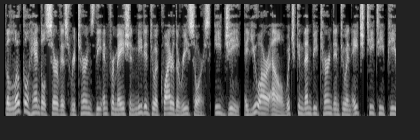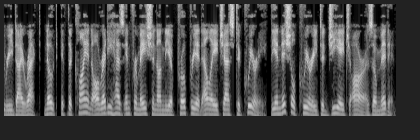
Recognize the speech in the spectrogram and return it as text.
The local handle service returns the information needed to acquire the resource, e.g., a URL which can then be turned into an HTTP redirect. Note, if the client already has information on the appropriate LHS to query, the initial query to GHR is omitted.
